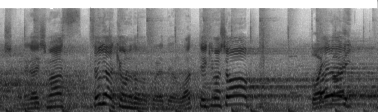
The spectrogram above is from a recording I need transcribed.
ろしくお願いします。それでは今日の動画はこれで終わっていきましょう。たバイ。バイバイ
